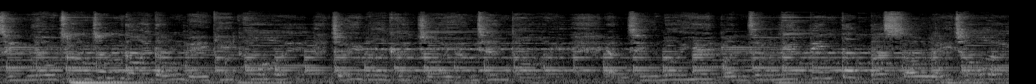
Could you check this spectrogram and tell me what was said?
情又像樽盖等未揭开嘴巴却在养青苔人潮内越文静越变得不受理睬。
